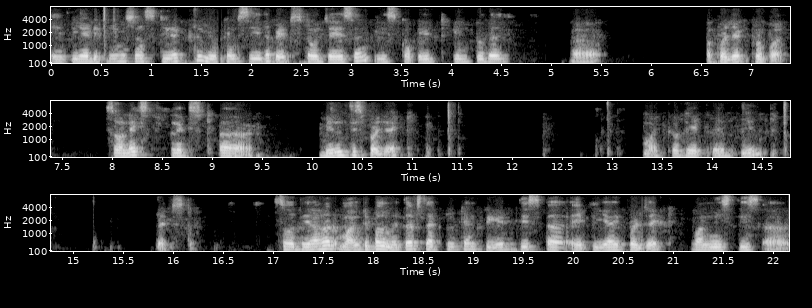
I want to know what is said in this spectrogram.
API definitions directory, you can see the petstore JSON is copied into the uh, project proper. So next, let's uh, build this project. Micro gateway build. Let's. So there are multiple methods that you can create this uh, API project. One is this uh,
